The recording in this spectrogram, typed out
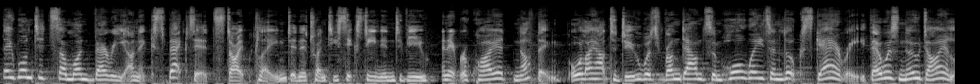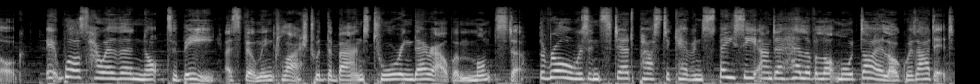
They wanted someone very unexpected, Stipe claimed in a 2016 interview, and it required nothing. All I had to do was run down some hallways and look scary. There was no dialogue. It was, however, not to be, as filming clashed with the band touring their album Monster. The role was instead passed to Kevin Spacey and a hell of a lot more dialogue was added.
